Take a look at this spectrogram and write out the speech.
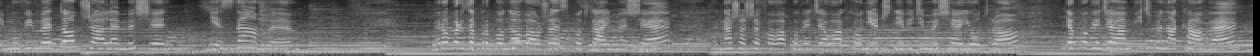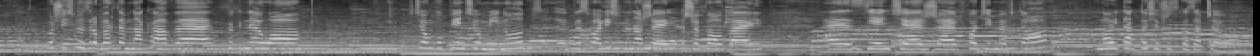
i mówimy, dobrze, ale my się nie znamy. Robert zaproponował, że spotkajmy się. Nasza szefowa powiedziała, koniecznie widzimy się jutro. Ja powiedziałam, idźmy na kawę. Poszliśmy z Robertem na kawę, pyknęło w ciągu pięciu minut. Wysłaliśmy naszej szefowej e, zdjęcie, że wchodzimy w to. No i tak to się wszystko zaczęło.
